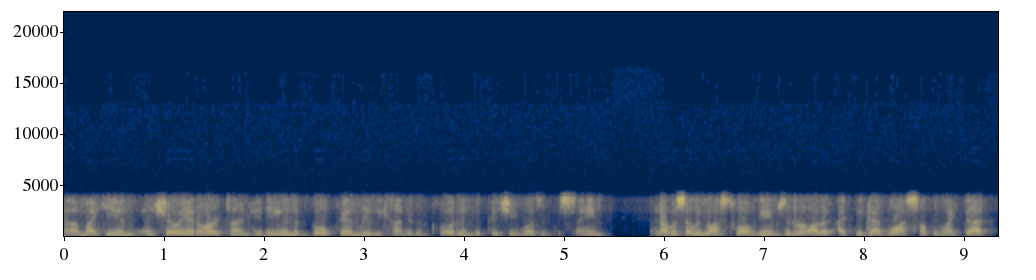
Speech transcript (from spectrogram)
uh, Mikey and, and Shohei had a hard time hitting, and the bullpen really kind of imploded. The pitching wasn't the same. And all of a sudden, we lost 12 games in a row. I think I've lost something like that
